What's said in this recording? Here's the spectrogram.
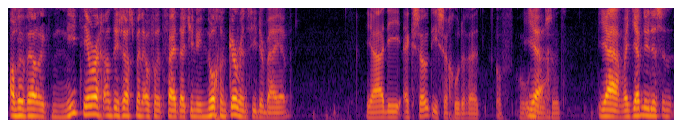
Alhoewel ik niet heel erg enthousiast ben over het feit dat je nu nog een currency erbij hebt. ja, die exotische goederen. Of hoe Ja. noemen ze het? Ja, want je hebt nu dus een...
